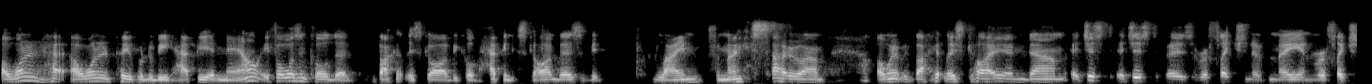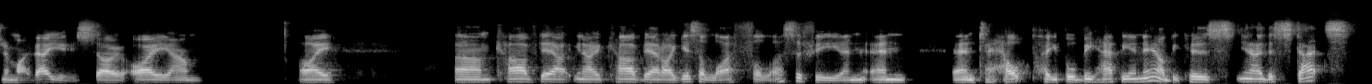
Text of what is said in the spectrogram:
I wanted ha- I wanted people to be happier now. If I wasn't called the bucket list guy, I'd be called happiness guy. But a bit lame for me, so um, I went with bucket list guy, and um, it just it just is a reflection of me and reflection of my values. So I um, I um, carved out, you know, carved out, I guess, a life philosophy and and and to help people be happier now because you know the stats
